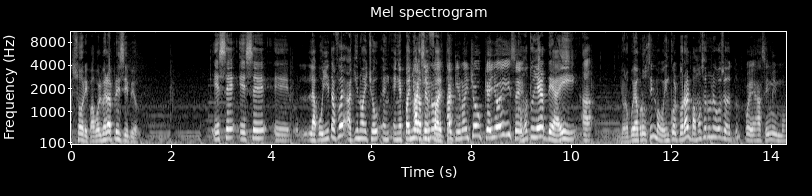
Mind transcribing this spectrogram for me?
sorry, para volver al principio. Ese, ese, eh, la pullita fue, aquí no hay show, en, en español Aquí hacen no, hay- falta. aquí no hay show que yo hice. ¿Cómo tú llegas de ahí a, yo lo voy a producir, me voy a incorporar, vamos a hacer un negocio de esto? Pues así mismo,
